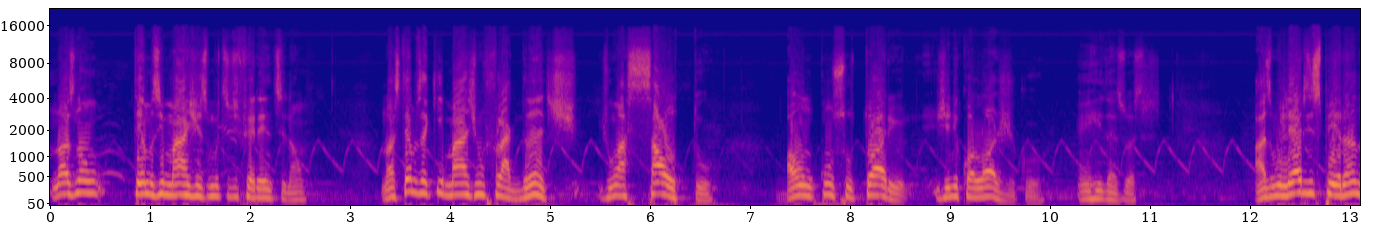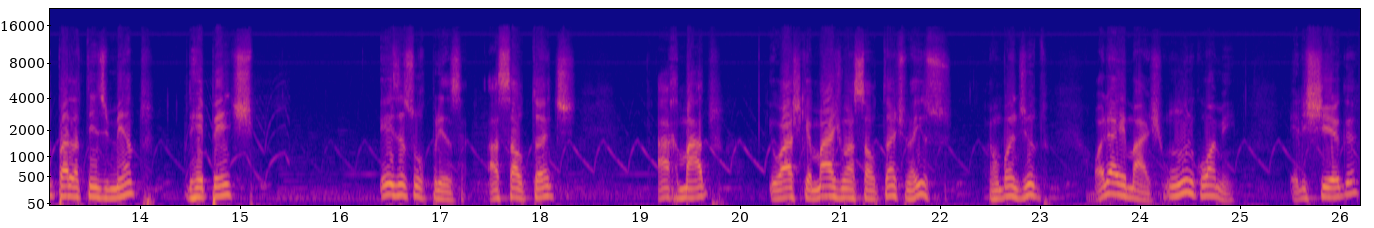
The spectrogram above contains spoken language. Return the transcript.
nós não temos imagens muito diferentes, não. Nós temos aqui imagem um flagrante de um assalto a um consultório ginecológico em Rio das Ostras. As mulheres esperando para o atendimento de repente, eis a surpresa: assaltante armado. Eu acho que é mais de um assaltante, não é isso? É um bandido. Olha a imagem: um único homem. Ele chega,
